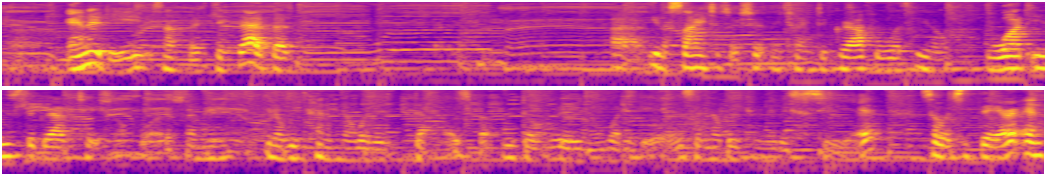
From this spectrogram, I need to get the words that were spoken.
uh, entity. It's not that I think that, but uh, you know, scientists are certainly trying to grapple with, you know, what is the gravitational force? I mean, you know, we kind of know what it does, but we don't really know what it is, and nobody can really see it. So it's there, and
